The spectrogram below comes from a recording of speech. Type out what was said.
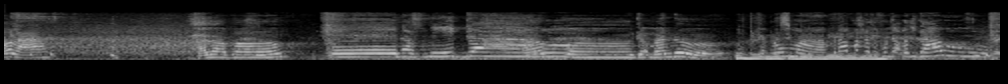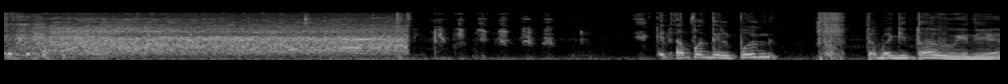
Hola. Halo abang. Eh, Nasmida. Abang, kat mana? Oh Kat rumah. Kenapa je telefon tak bagi tahu? Kenapa telefon Tak bagi tahu gitu ya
